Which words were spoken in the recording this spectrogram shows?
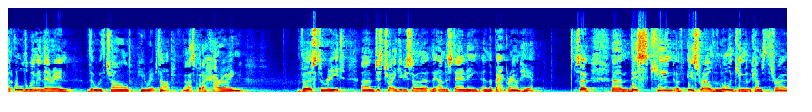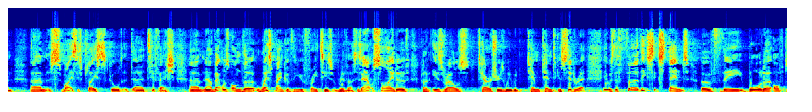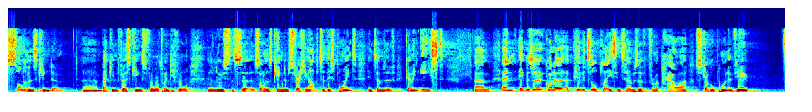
and all the women therein that were with child he ripped up. Now that's quite a harrowing verse to read. Um, just try and give you some of the, the understanding and the background here. So, um, this king of Israel, the northern kingdom that comes to the throne, um, smites this place called uh, Tephash. Um, now, that was on the west bank of the Euphrates River. So it's outside of kind of Israel's territory as we would tend, tend to consider it. It was the furthest extent of the border of Solomon's kingdom. Um, back in 1 Kings 4:24, it alludes to Solomon's kingdom stretching up to this point in terms of going east. Um, and it was a, quite a, a, pivotal place in terms of from a power struggle point of view.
